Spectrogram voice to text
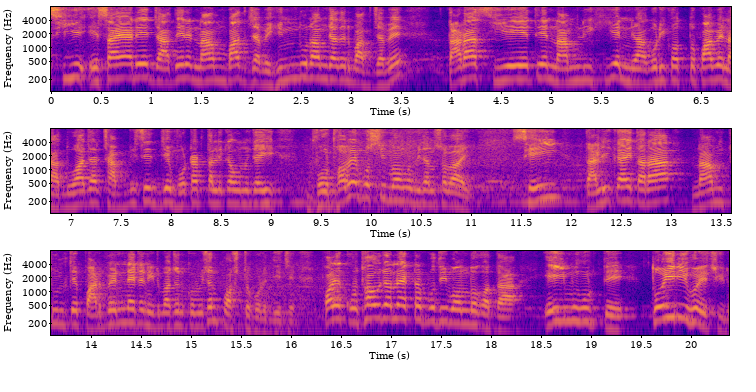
সি এসআইআরে যাদের নাম বাদ যাবে, হিন্দু নাম যাদের বাদ যাবে তারা সিএতে নাম লিখিয়ে নাগরিকত্ব পাবে না। দু হাজার ছাব্বিশের যে ভোটার তালিকা অনুযায়ী ভোট হবে পশ্চিমবঙ্গ বিধানসভায়। সেই তালিকায় তারা নাম তুলতে পারবেন না, এটা নির্বাচন কমিশন স্পষ্ট করে দিয়েছে। ফলে কোথাও যেন একটা প্রতিবন্ধকতা এই মুহূর্তে তৈরি হয়েছিল।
